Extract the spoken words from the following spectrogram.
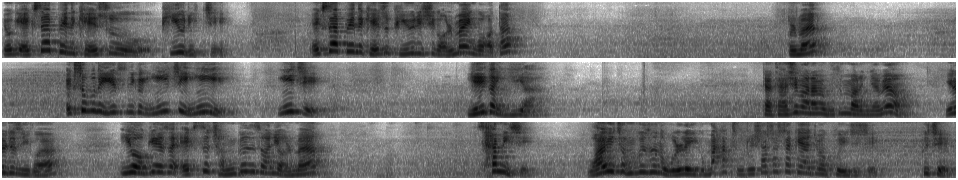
여기 x 앞에 있는 개수 비율 있지. x 앞에 있는 개수 비율이 지금 얼마인 것 같아? 얼마야? x분의 2x니까 2지 2. 2지. 얘가 2야. 자 다시 말하면 무슨 말이냐면 예를 들어서 이거야. 이 여기에서 x 점근선이 얼마야? 3이지. y 점근선은 원래 이거 막 우리 샤샤샥 해야지만 구해지지. 그치?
